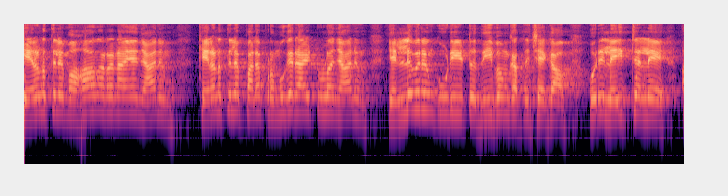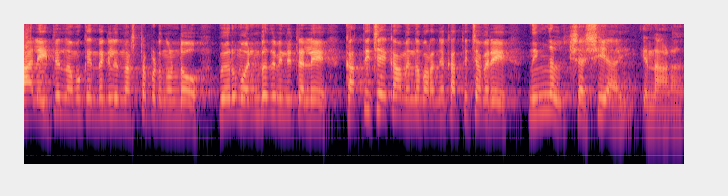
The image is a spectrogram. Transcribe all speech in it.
കേരളത്തിലെ മഹാനടനായ ഞാനും കേരളത്തിലെ പല പ്രമുഖരായിട്ടുള്ള ഞാനും എല്ലാവരും കൂടിയിട്ട് ദീപം കത്തിച്ചേക്കാം. ഒരു ലൈറ്റ് അല്ലേ ആ ലൈറ്റിൽ നമുക്ക് എന്തെങ്കിലും നഷ്ടപ്പെടുന്നുണ്ടോ? വെറും ഒൻപത് മിനിറ്റ് അല്ലേ കത്തിച്ചേക്കാം എന്ന് പറഞ്ഞ് കത്തിച്ചവരെ നിങ്ങൾ ശശിയായി എന്നാണ്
